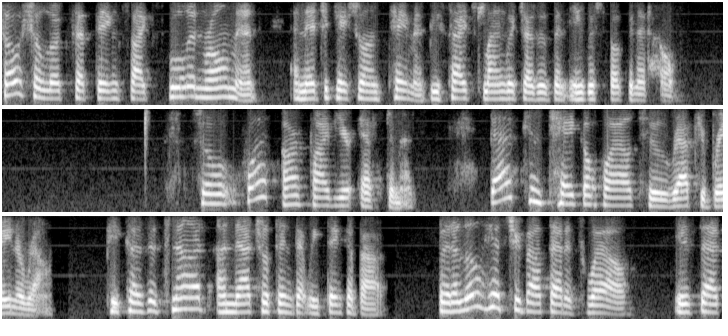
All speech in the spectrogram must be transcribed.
social looks at things like school enrollment and educational attainment, besides language other than English spoken at home. So, what are five year estimates? That can take a while to wrap your brain around because it's not a natural thing that we think about. But a little history about that as well is that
